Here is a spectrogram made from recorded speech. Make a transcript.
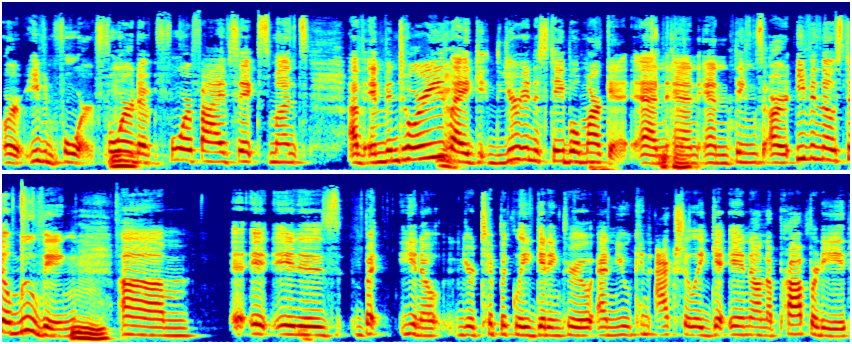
or even four, four mm. to four, five, six months of inventory, yeah. like you're in a stable market, and okay. and and things are even though still moving. Mm. Um, it it is, but you know you're typically getting through, and you can actually get in on a property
